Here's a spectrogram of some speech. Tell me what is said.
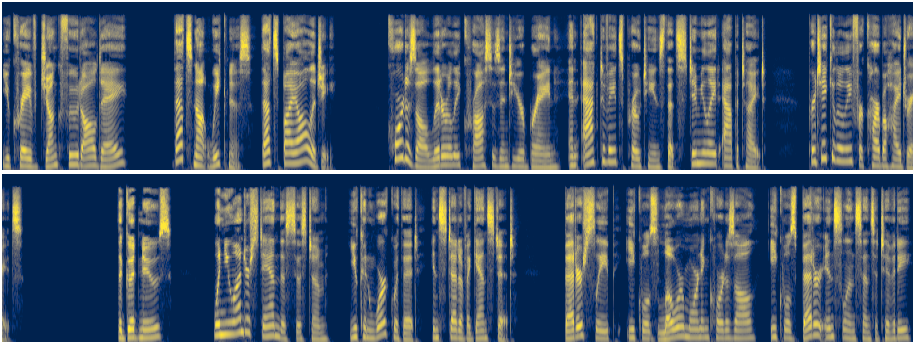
you crave junk food all day? That's not weakness, that's biology. Cortisol literally crosses into your brain and activates proteins that stimulate appetite, particularly for carbohydrates. The good news? When you understand this system, you can work with it instead of against it. Better sleep equals lower morning cortisol equals better insulin sensitivity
